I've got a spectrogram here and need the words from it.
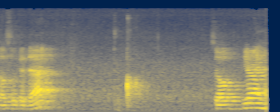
So let's look at that. So here I have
